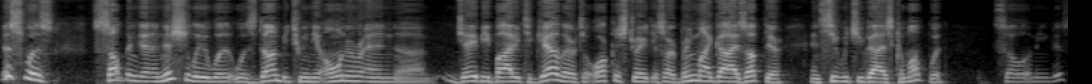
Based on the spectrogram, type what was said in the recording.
this was something that initially was, was done between the owner and uh, JB Body together to orchestrate this or bring my guys up there and see what you guys come up with. So I mean this.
